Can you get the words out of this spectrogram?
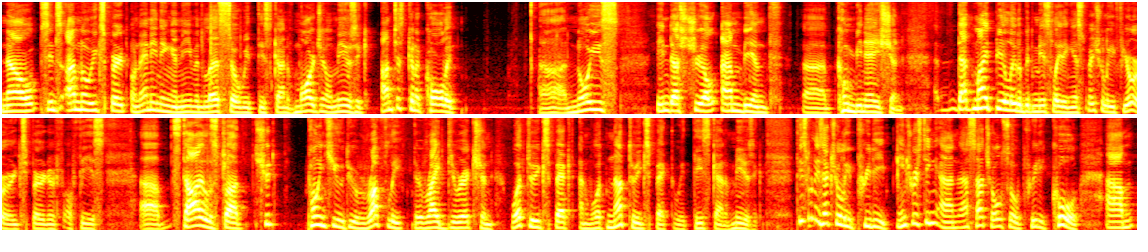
Now, since I'm no expert on anything and even less so with this kind of marginal music, I'm just gonna call it uh, noise industrial ambient uh, combination. That might be a little bit misleading, especially if you're an expert of, of these uh, styles, but should point you to roughly the right direction, what to expect and what not to expect with this kind of music. This one is actually pretty interesting and as such also pretty cool. Um,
